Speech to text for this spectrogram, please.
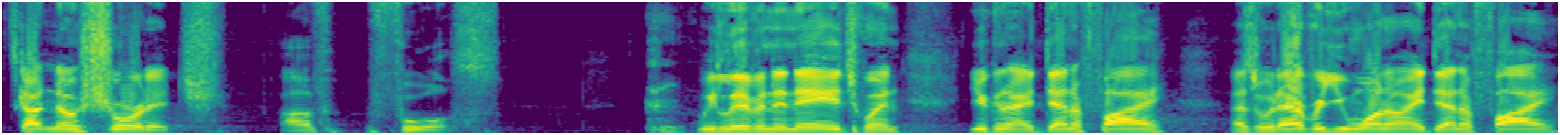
it's got no shortage of fools. we live in an age when you can identify as whatever you want to identify,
